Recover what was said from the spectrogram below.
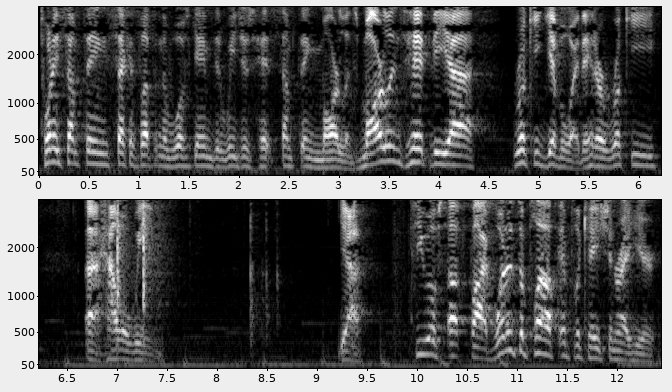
20 something seconds left in the Wolves game. Did we just hit something? Marlins. Marlins hit the uh, rookie giveaway. They hit a rookie uh, Halloween. Yeah. T Wolves up five. What is the playoff implication right here?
